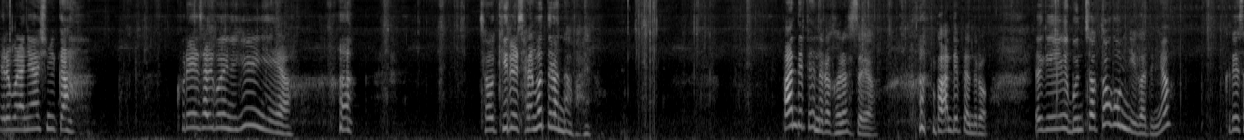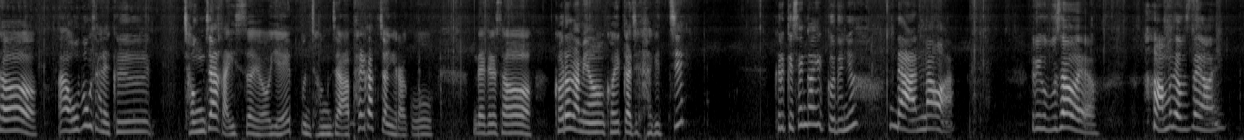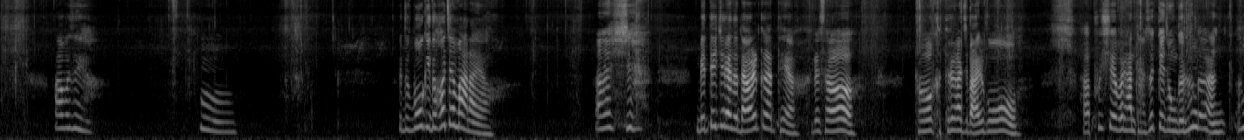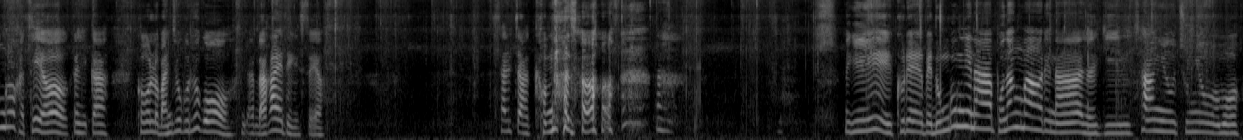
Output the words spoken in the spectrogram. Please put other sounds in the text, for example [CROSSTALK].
여러분 안녕하십니까? 구례에 살고 있는 효인이에요. [LAUGHS] 저 길을 잘못 들었나 봐요. 반대편으로 걸었어요. [LAUGHS] 반대편으로. 여기 문척 토금리거든요. 그래서 아 오봉산에 그 정자가 있어요. 예쁜 정자 팔각정이라고. 네 그래서 걸어가면 거기까지 가겠지? 그렇게 생각했거든요. 근데 안 나와. 그리고 무서워요 [LAUGHS] 아무도 없어요. 와보세요. 음. 그래도 모기도 허저 많아요. 아이씨, 멧돼지라도 나올 것 같아요. 그래서 더 들어가지 말고 아, 푸시업을 한 다섯 개 정도를 한것 것 같아요. 그러니까 그걸로 만족을 하고 나가야 되겠어요. 살짝 겁나서. [LAUGHS] 여기 그래 왜 농곡리나 본항마을이나 여기 상유 중유 뭐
